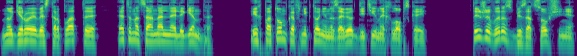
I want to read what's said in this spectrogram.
но герои Вестерплатте — это национальная легенда, их потомков никто не назовет детиной хлопской. Ты же вырос в безотцовщине,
